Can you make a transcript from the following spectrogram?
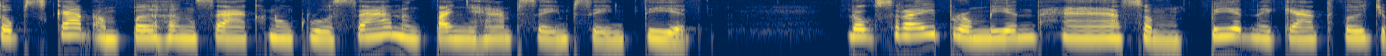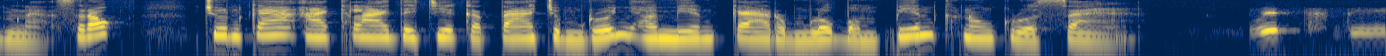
ទប់ស្កាត់អំពើហិង្សាក្នុងគ្រួសារនិងបញ្ហាផ្សេងផ្សេងទៀតលោកស្រីប្រមានថាសម្ពាធនៃការធ្វើចំណាក់ស្រុកជួនកាលអាចក្លាយទៅជាកត្តាជំរុញឲ្យមានការរំលោភបំពានក្នុងគ្រួសារ With the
